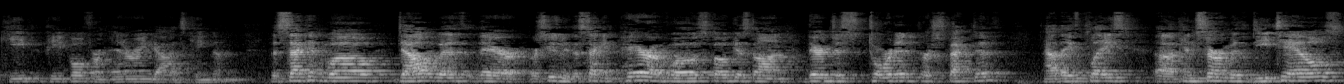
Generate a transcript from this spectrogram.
keep people from entering God's kingdom. The second woe dealt with their, or excuse me, the second pair of woes focused on their distorted perspective, how they've placed uh, concern with details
